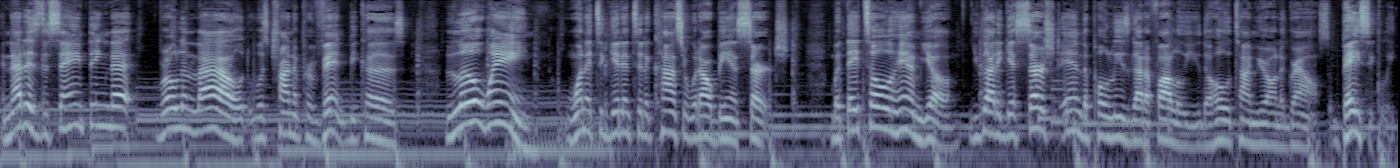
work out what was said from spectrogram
And that is the same thing that Rolling Loud was trying to prevent because Lil Wayne wanted to get into the concert without being searched. But they told him, yo, you got to get searched and the police got to follow you the whole time you're on the grounds, basically.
